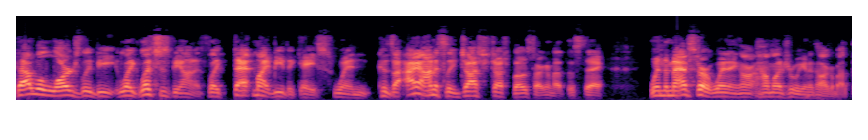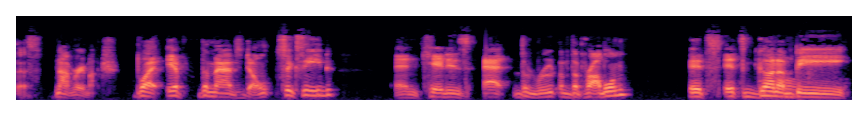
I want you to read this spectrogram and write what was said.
that will largely be like let's just be honest. Like that might be the case when because I honestly Josh Josh Bo's talking about this today. When the Mavs start winning, how much are we going to talk about this? Not very much. But if the Mavs don't succeed and Kidd is at the root of the problem, it's it's gonna be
